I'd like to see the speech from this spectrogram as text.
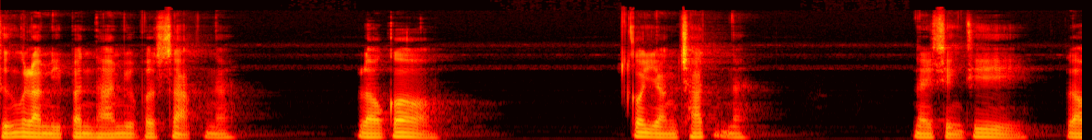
ถึงเวลามีปัญหา มีอุปสรรคนะ เราก็ ก็ยังชัดนะ ในสิ่งที่เรา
